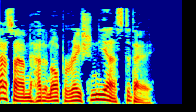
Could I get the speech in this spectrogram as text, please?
Hassan had an operation yesterday.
